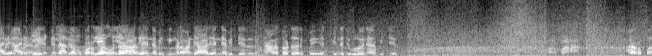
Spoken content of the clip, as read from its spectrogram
ആര് ആര് ചെയ്തിട്ടില്ല അത് നമുക്ക് ഉറപ്പാണ് ആദ്യം എന്നെ നിങ്ങളെ വണ്ടി ആദ്യം എന്നെ ഫിറ്റ് ചെയ്ത്. ഞാൻ അകത്തോട്ട് കയറിപ്പോയി. പിന്നെ ജൂറുവിനെ ഉറപ്പാ.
